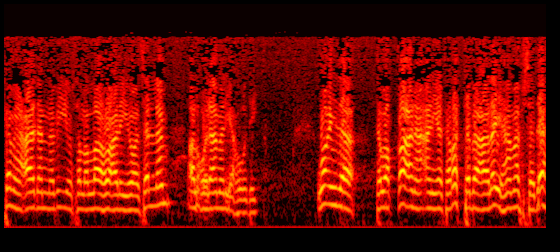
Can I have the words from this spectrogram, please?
كما عاد النبي صلى الله عليه وسلم الغلام اليهودي. وإذا توقعنا أن يترتب عليها مفسدة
